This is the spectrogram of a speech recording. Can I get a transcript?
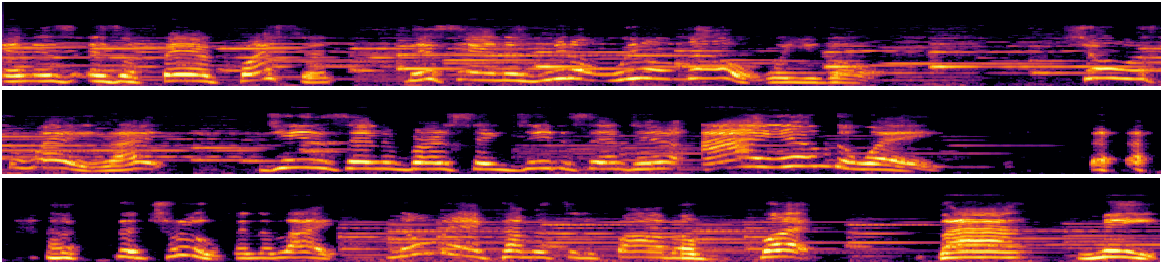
and is is a fair question. They're saying is we don't we don't know where you're going. Show us the way, right? Jesus said in verse 6, Jesus said to him, I am the way, the truth, and the life. No man cometh to the Father but by me.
